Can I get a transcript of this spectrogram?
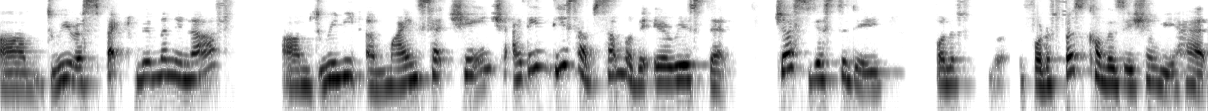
Um, do we respect women enough? Um, do we need a mindset change? I think these are some of the areas that just yesterday for the for the first conversation we had,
